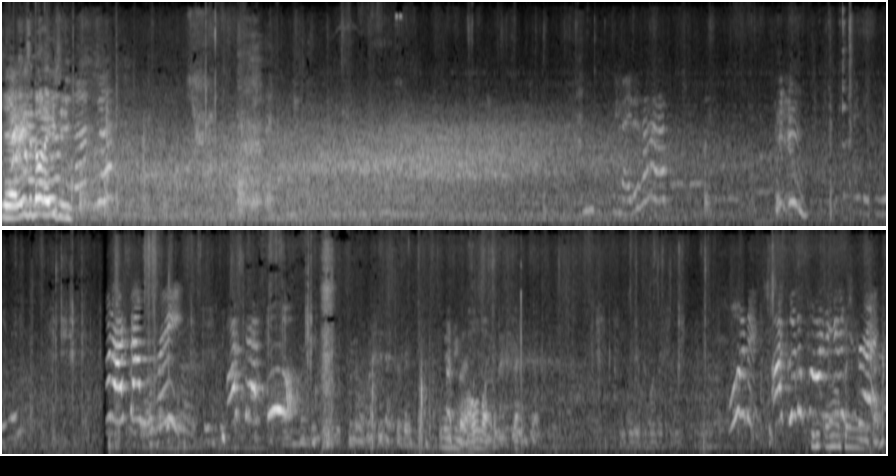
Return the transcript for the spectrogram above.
Yeah, these are not easy. We made it. But I found three. I found four. Leaving. Warning, I couldn't find an extra.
